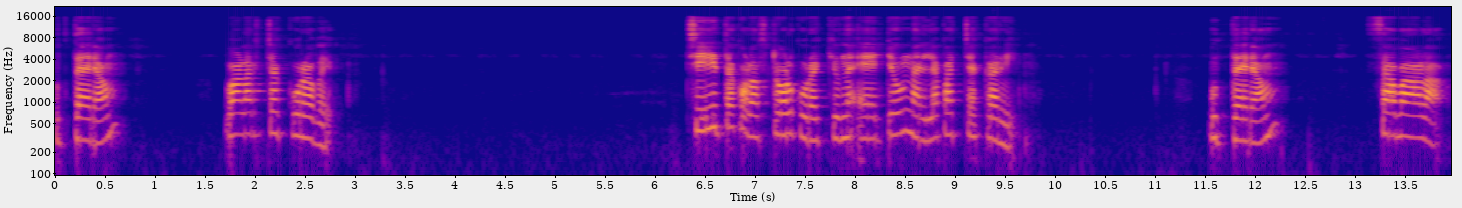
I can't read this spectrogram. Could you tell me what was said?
ഉത്തരം വളർച്ചക്കുറവ്. ചീത്ത കൊളസ്ട്രോൾ കുറയ്ക്കുന്ന ഏറ്റവും നല്ല പച്ചക്കറി. ഉത്തരം സവാള.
